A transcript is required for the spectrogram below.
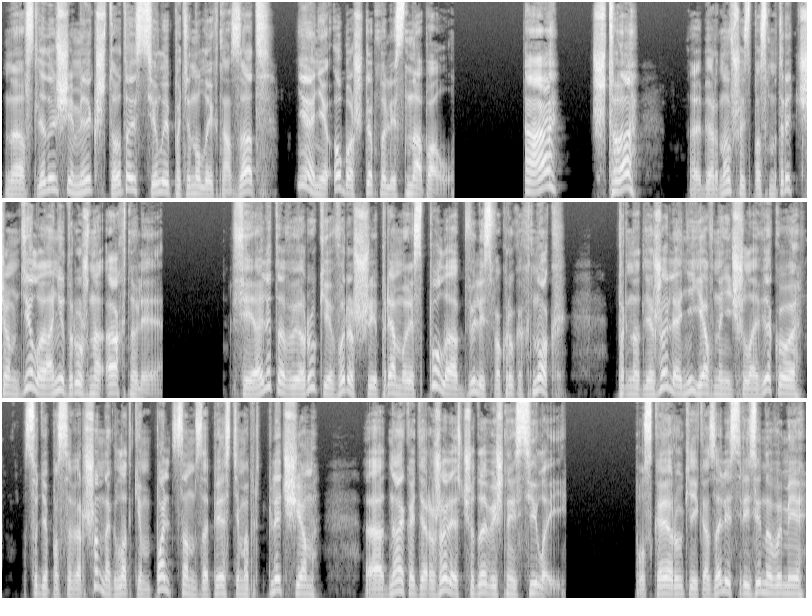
Но в следующий миг что-то с силой потянуло их назад, и они оба шлепнулись на пол. «А? Что?» Обернувшись посмотреть, в чем дело, они дружно ахнули. Фиолетовые руки, выросшие прямо из пола, обвились вокруг их ног, Принадлежали они явно не человеку, судя по совершенно гладким пальцам, запястьям и предплечьям, однако держались чудовищной силой. Пускай руки и казались резиновыми,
